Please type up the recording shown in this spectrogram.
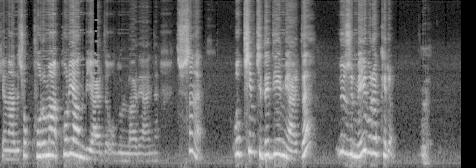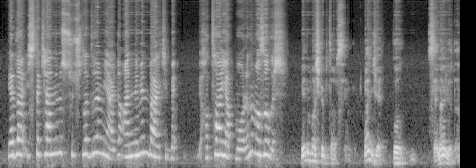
genelde çok koruma koruyan bir yerde olurlar yani. Düşünsene. O kim ki dediğim yerde üzülmeyi bırakırım. Evet. Ya da işte kendimi suçladığım yerde annemin belki be- hata yapma oranım azalır. Benim başka bir tavsiyem var. Bence bu senaryodan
